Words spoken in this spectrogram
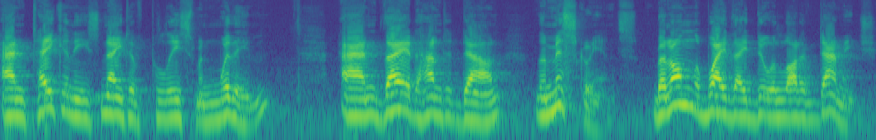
and taken his native policeman with him, and they had hunted down the miscreants. But on the way, they do a lot of damage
